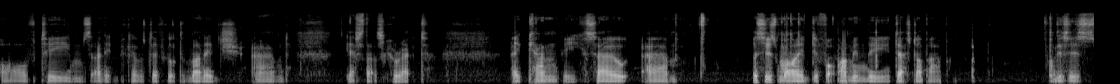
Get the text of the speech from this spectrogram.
of teams and it becomes difficult to manage and yes that's correct. It can be. So um, this is my default I'm in the desktop app. This is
